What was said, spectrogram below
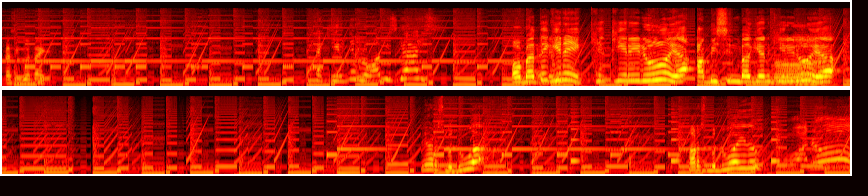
Kasih gua naik. Kirinya belum habis, guys. Oh, berarti gini, ki- kiri dulu ya, abisin bagian kiri dulu ya. Ini harus berdua. Harus berdua itu. Waduh.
